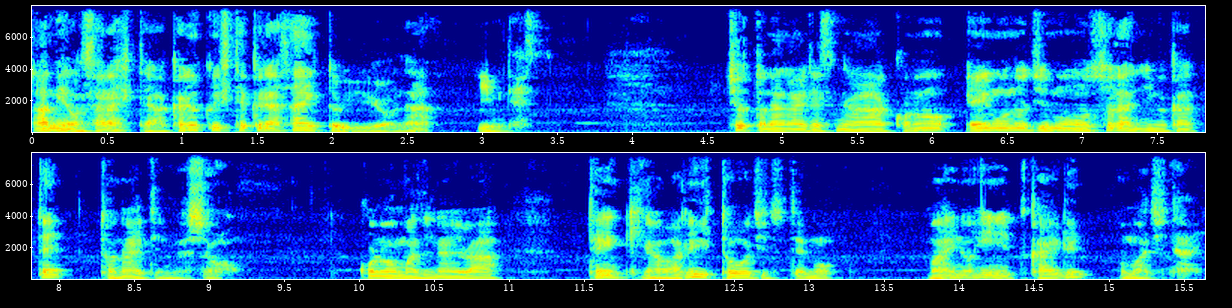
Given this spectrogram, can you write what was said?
雨をさらして明るくしてくださいというような意味です。ちょっと長いですが、この英語の呪文を空に向かって唱えてみましょう。このおまじないは、天気が悪い当日でも前の日に使えるおまじない。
